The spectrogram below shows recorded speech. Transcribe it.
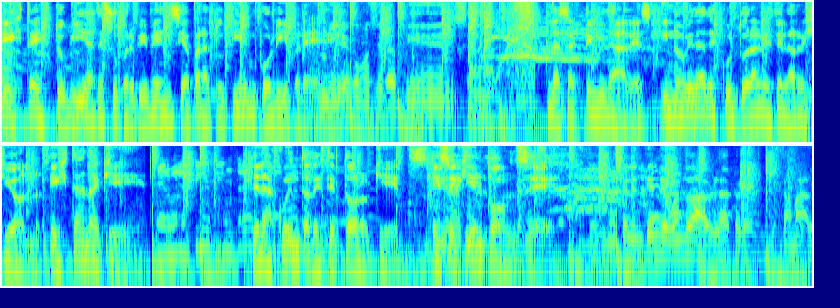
Esta es tu guía de supervivencia para tu tiempo libre. Mire cómo se la piensa. Las actividades y novedades culturales de la región están aquí. Te las cuenta desde Talk Kids, Ezequiel Ponce. No se le entiende cuando habla, pero no está mal.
